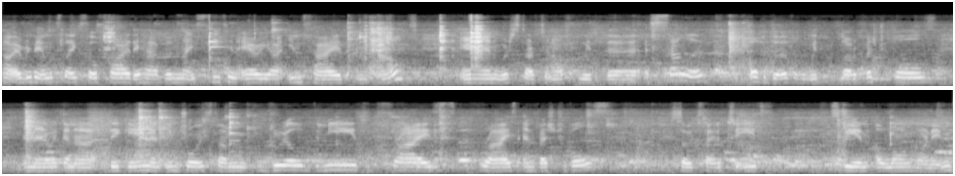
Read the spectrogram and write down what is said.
how everything looks like so far. They have a nice seating area inside and out. And we're starting off with a salad, hors d'oeuvre, with a lot of vegetables, and then we're gonna dig in and enjoy some grilled meat, fries, rice, and vegetables. So excited to eat. It's been a long morning.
